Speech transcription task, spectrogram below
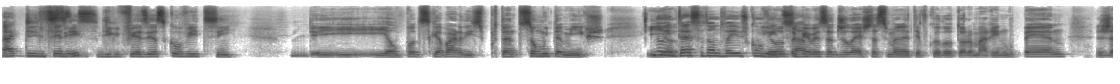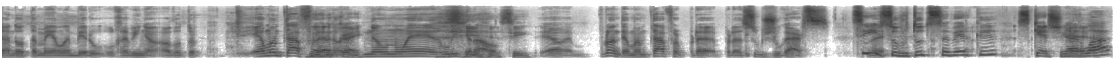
Ah, que lhe fez Sim, isso? lhe fez esse convite, sim. E, e- e ele pôde-se gabar disso. Portanto, são muito amigos. E Não ele- interessa de onde veio os e convites, doutor sabe? Cabeça de Gelé esta semana teve com a doutora Marine Le Pen, já andou também a lamber o, o rabinho ao doutor. É uma metáfora, Ok. não, não, não é literal. Sim. É- pronto, é uma metáfora para, para subjugar-se. Sim, é? sobretudo saber que se quer chegar É, lá,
